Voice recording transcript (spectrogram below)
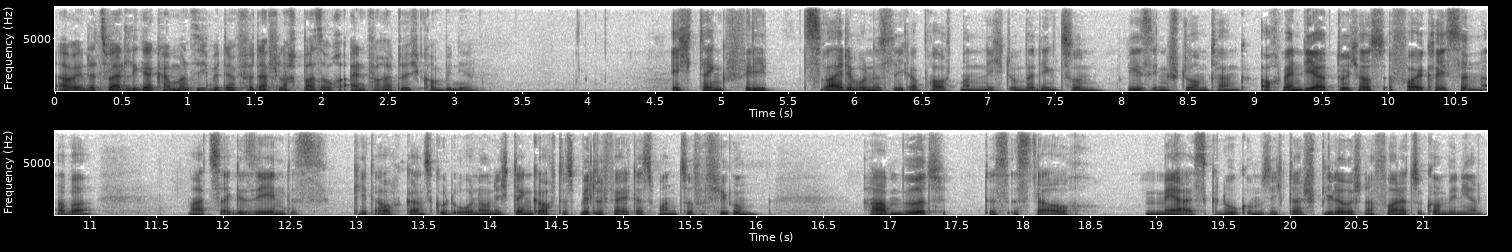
aber in der zweiten Liga kann man sich mit dem der Flachpass auch einfacher durchkombinieren? Ich denke, für die zweite Bundesliga braucht man nicht unbedingt so einen riesigen Sturmtank. Auch wenn die ja durchaus erfolgreich sind, aber man hat es ja gesehen, das geht auch ganz gut ohne. Und ich denke auch, das Mittelfeld, das man zur Verfügung haben wird, das ist da auch mehr als genug, um sich da spielerisch nach vorne zu kombinieren.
